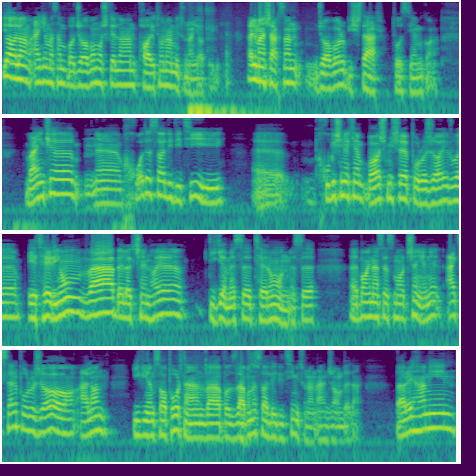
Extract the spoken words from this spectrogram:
یا حالا اگه مثلا با جاوا مشکل دارن پایتون هم می‌تونن یاد بگیرن. ولی من شخصا جاوا رو بیشتر توصیه می‌کنم. و اینکه خود Solidity خوبیش اینه که باش میشه پروژه های روی اتریوم و بلاکچین های دیگه مثل ترون مثل Binance Smart Chain. یعنی اکثر پروژه ها الان EVM support ن و با زبان Solidity می‌تونن انجام بدن. برای همین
